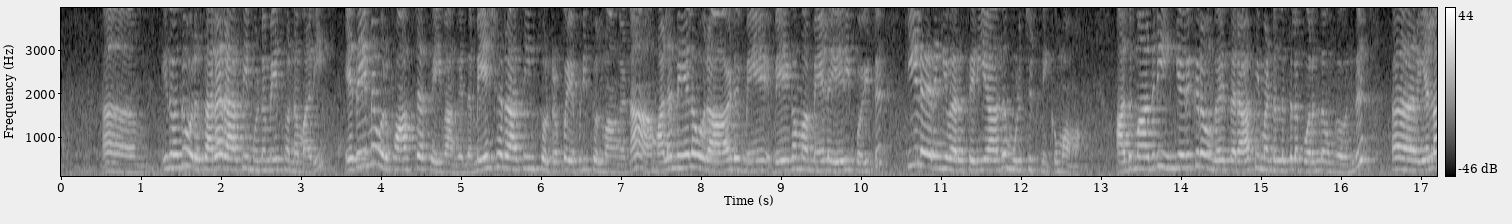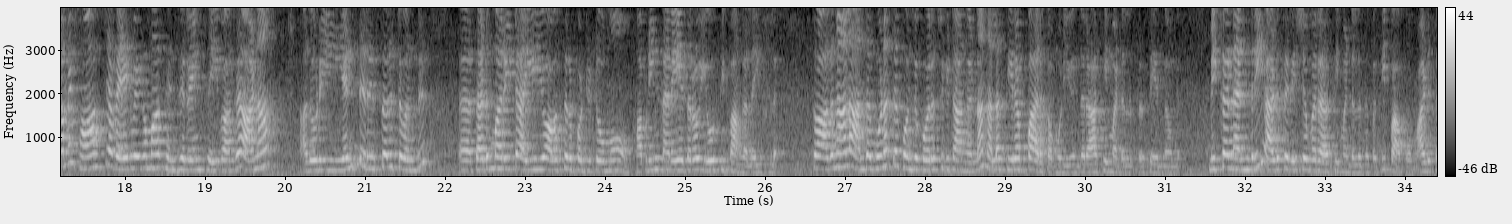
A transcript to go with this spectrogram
இது வந்து ஒரு சர ராசி முன்னமே சொன்ன மாதிரி எதையுமே ஒரு ஃபாஸ்ட்டாக செய்வாங்க. இந்த மேஷ ராசின்னு சொல்கிறப்போ எப்படி சொல்லுவாங்கன்னா மலை மேலே ஒரு ஆடு மே வேகமாக மேலே ஏறி போயிட்டு கீழே இறங்கி வர தெரியாத முழிச்சிட்டு நிற்குமாமா அது மாதிரி இங்கே இருக்கிறவங்க இந்த ராசி மண்டலத்தில் பிறந்தவங்க வந்து எல்லாமே ஃபாஸ்ட்டாக வேக வேகமாக செஞ்சிடறேன்னு செய்வாங்க. ஆனால் அதோடைய எண்டு ரிசல்ட் வந்து தடுமாறிட்டு ஐயோ அவசரப்பட்டுட்டோமோ அப்படின்னு நிறைய தடவை யோசிப்பாங்க லைஃப்பில் ஸோ அதனால் அந்த குணத்தை கொஞ்சம் குறைச்சிக்கிட்டாங்கன்னா நல்லா சிறப்பாக இருக்க முடியும் இந்த ராசி மண்டலத்தை சேர்ந்தவங்க. மிக்க நன்றி. அடுத்த ரிஷப ராசி மண்டலத்தை பற்றி பார்ப்போம். அடுத்த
